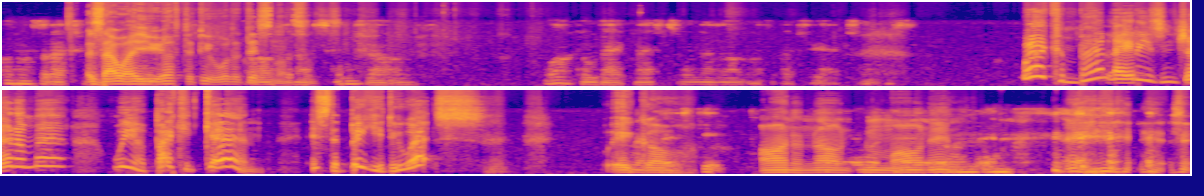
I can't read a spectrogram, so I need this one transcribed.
oh, unorthodox. Is that why you have to do all of this oh, nonsense? Welcome back, guys, to another unorthodox reactions. Welcome back, ladies and gentlemen. We are back again. It's the Biggie Duets. We go let's keep- on and on in the morning.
